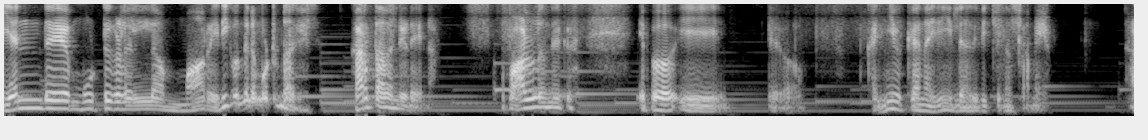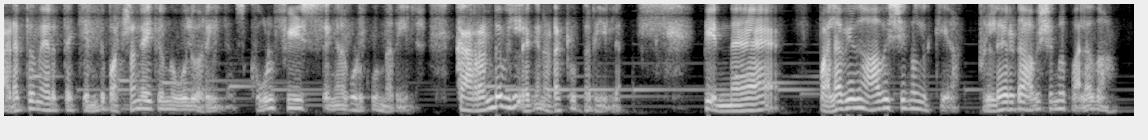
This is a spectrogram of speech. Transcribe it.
എന്റെ മൂട്ടുകളെല്ലാം മാറി. എനിക്കൊന്നിനും മൂട്ടുണ്ടാകില്ല കർത്താവിന്റെ ഇടയനാണ്. അപ്പോൾ ആളുകൾ ഇപ്പോൾ ഈ കഞ്ഞി വെക്കാൻ അരിയില്ലാതിരിക്കുന്ന സമയം. അടുത്ത നേരത്തേക്ക് എന്ത് ഭക്ഷണം കഴിക്കുമെന്ന് പോലും അറിയില്ല. സ്കൂൾ ഫീസ് എങ്ങനെ കൊടുക്കുമെന്ന് അറിയില്ല. കറണ്ട് ബില്ല് എങ്ങനെ അടക്കുമെന്ന് അറിയില്ല. പിന്നെ പലവിധ ആവശ്യങ്ങൾ നിൽക്കുകയാണ്. പിള്ളേരുടെ ആവശ്യങ്ങൾ പലതാണ്.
